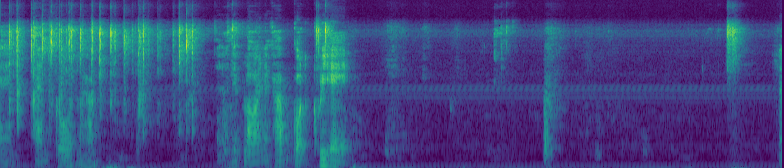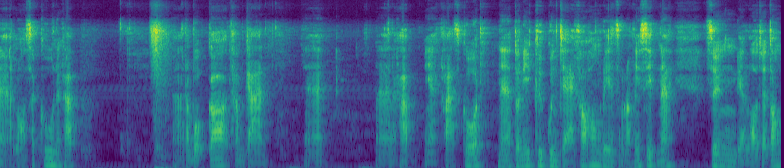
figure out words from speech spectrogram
and and code นะครับเรียบร้อยนะครับ กด create รอสักครู่นะครับ ระบบก็ทำการนะฮะนะครับเนี่ย class code นะตัวนี้คือกุญแจเข้าห้องเรียนสำหรับนิสิตนะ ซึ่งเดี๋ยวเราจะต้อง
